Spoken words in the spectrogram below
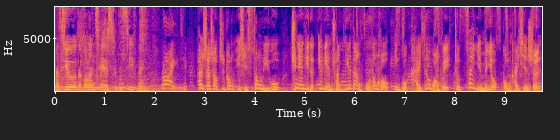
As you the volunteers for this evening. Right. 和小小志工一起送礼物。去年底的一连串耶诞活动后，英国凯特王妃就再也没有公开现身，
